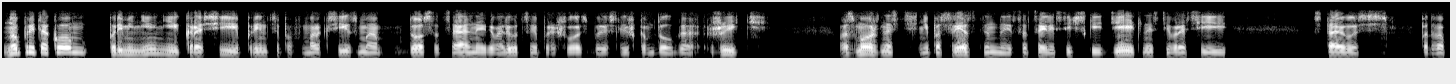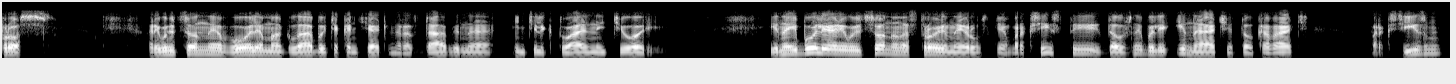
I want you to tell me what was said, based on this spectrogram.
Но при таком применении к России принципов марксизма до социальной революции пришлось бы слишком долго жить. Возможность непосредственной социалистической деятельности в России ставилась под вопрос. Революционная воля могла быть окончательно раздавлена интеллектуальной теорией. И наиболее революционно настроенные русские марксисты должны были иначе толковать марксизм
